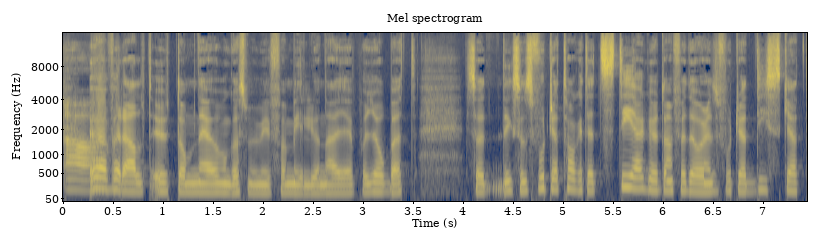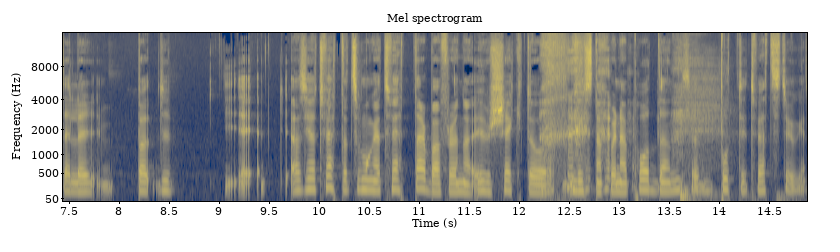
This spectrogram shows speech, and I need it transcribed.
Ja. överallt, utom när jag umgås med min familj och när jag är på jobbet. Så liksom, så fort jag tagit ett steg utanför dörren, så fort jag diskat eller... alltså jag har tvättat så många tvättar bara för att ha ursäkt och lyssna på den här podden. Så jag har bott i tvättstugan.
